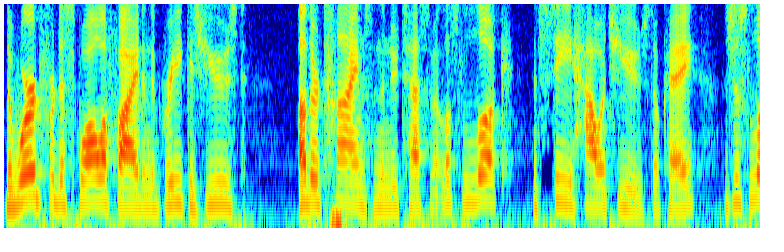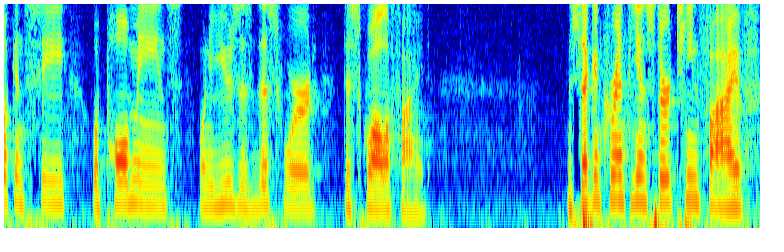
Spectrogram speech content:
The word for disqualified in the Greek is used other times in the New Testament. Let's look and see how it's used, okay? Let's just look and see what Paul means when he uses this word disqualified. In 2 Corinthians 13 5,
